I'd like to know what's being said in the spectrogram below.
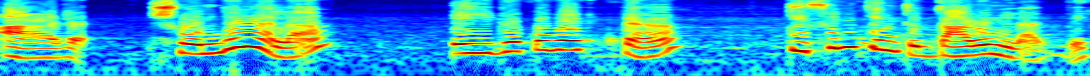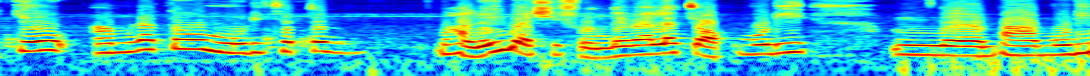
আর সন্ধেবেলা এইরকম একটা টিফিন কিন্তু দারুণ লাগবে। কেউ, আমরা তো মুড়ি খেতে ভালোই বাসি। সন্ধেবেলা চপ মুড়ি বা মুড়ি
